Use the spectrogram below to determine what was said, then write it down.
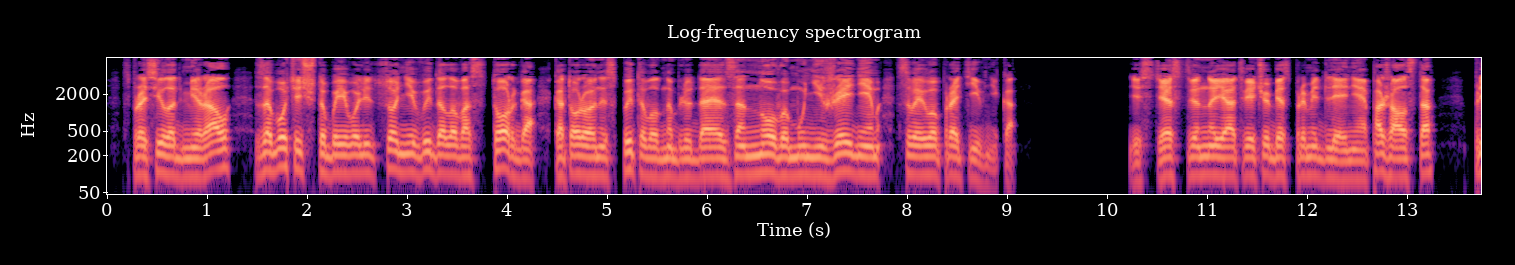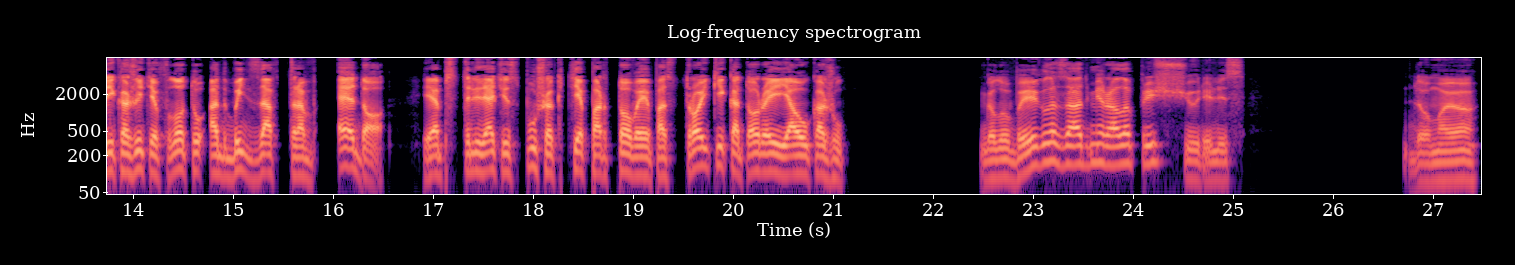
— спросил адмирал, заботясь, чтобы его лицо не выдало восторга, который он испытывал, наблюдая за новым унижением своего противника. «Естественно, я отвечу без промедления. Пожалуйста, прикажите флоту отбыть завтра в Эдо и обстрелять из пушек те портовые постройки, которые я укажу». Голубые глаза адмирала прищурились. «Думаю,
